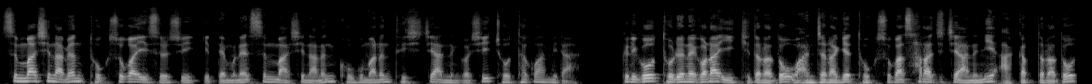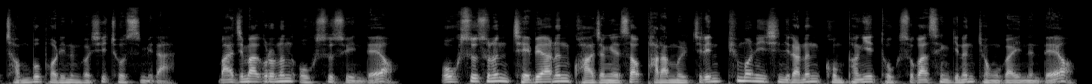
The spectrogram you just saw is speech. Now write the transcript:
쓴맛이 나면 독소가 있을 수 있기 때문에 쓴맛이 나는 고구마는 드시지 않는 것이 좋다고 합니다. 그리고 도려내거나 익히더라도 완전하게 독소가 사라지지 않으니 아깝더라도 전부 버리는 것이 좋습니다. 마지막으로는 옥수수인데요. 옥수수는 재배하는 과정에서 발암물질인 퓨머니신이라는 곰팡이 독소가 생기는 경우가 있는데요.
